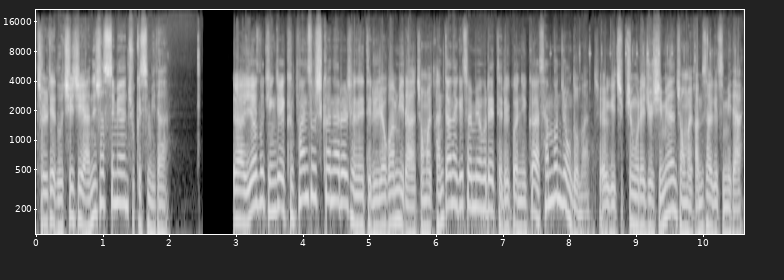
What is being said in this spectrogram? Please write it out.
절대 놓치지 않으셨으면 좋겠습니다. 자, 이어서 굉장히 급한 소식 하나를 전해드리려고 합니다. 정말 간단하게 설명을 해드릴 거니까 3분 정도만 저에게 집중을 해주시면 정말 감사하겠습니다.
